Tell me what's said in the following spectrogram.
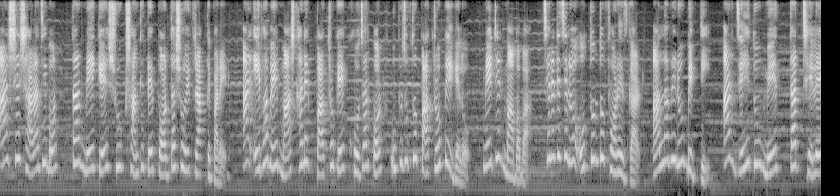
আর সে সারা জীবন তার মেয়েকে সুখ শান্তিতে পর্দা সহিত রাখতে পারে। আর এভাবে মাসখানেক পাত্রকে খোঁজার পর উপযুক্ত পাত্র পেয়ে গেল মেয়েটির মা বাবা ছেলেটি ছিল অত্যন্ত ফরেজগার আল্লাভীরু ব্যক্তি। আর যেহেতু মেয়ে তার ছেলে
